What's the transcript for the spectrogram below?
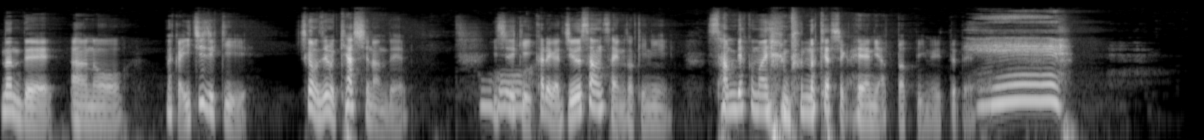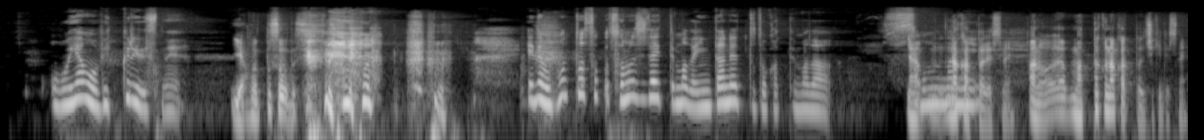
なんで、あの、なんか一時期、しかも全部キャッシュなんで、一時期彼が13歳の時に300万円分のキャッシュが部屋にあったっていうのを言ってて。へえ。親もびっくりですね。いや、ほんとそうですよね。え、でも本当そ、その時代ってまだインターネットとかってまだ、いや、なかったですね。あの、全くなかった時期ですね。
